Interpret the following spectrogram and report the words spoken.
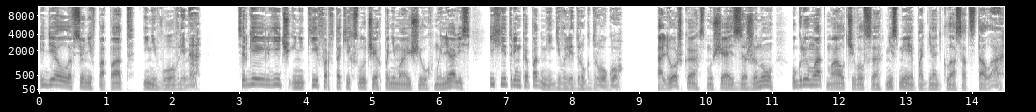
и делала все не в попад и не вовремя. Сергей Ильич и Никифор в таких случаях понимающе ухмылялись и хитренько подмигивали друг другу. Алешка, смущаясь за жену, угрюмо отмалчивался, не смея поднять глаз от стола.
